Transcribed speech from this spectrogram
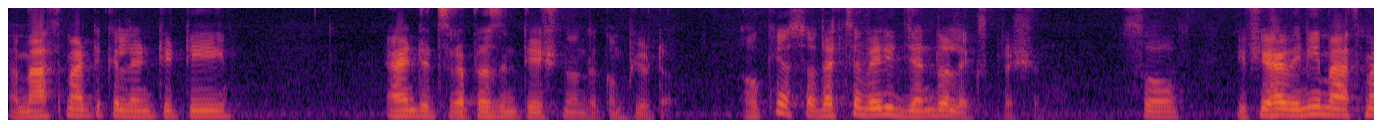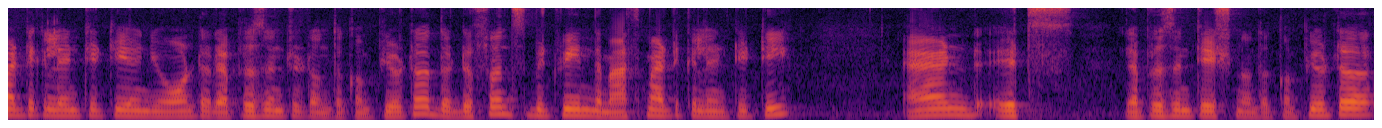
a mathematical entity and its representation on the computer okay. So that is a very general expression. So if you have any mathematical entity and you want to represent it on the computer the difference between the mathematical entity and its representation on the computer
